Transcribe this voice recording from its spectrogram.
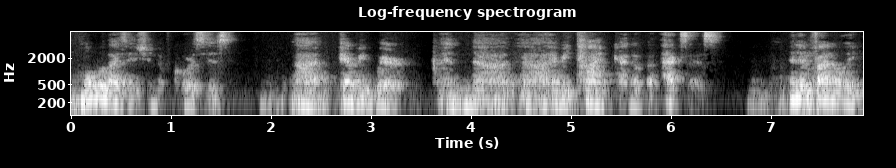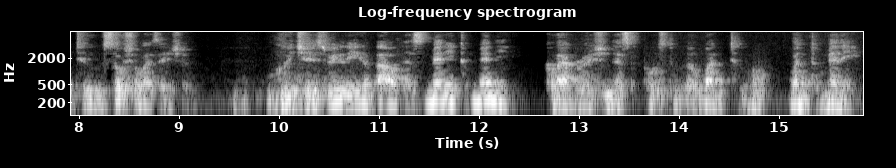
Mobilization, of course, is uh, everywhere and uh, uh every time kind of access. And then finally to socialization, which is really about as many to many collaboration as opposed to the one to one to many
